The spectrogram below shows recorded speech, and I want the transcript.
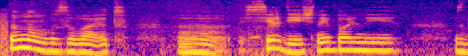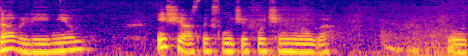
В основном вызывают э, сердечные больные, с давлением. Несчастных случаев очень много. Вот,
